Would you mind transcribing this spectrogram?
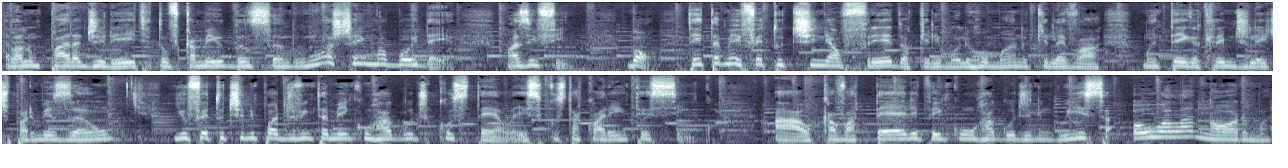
Ela não para direito, então fica meio dançando. Não achei uma boa ideia. Mas enfim. Bom, tem também fettuccine alfredo, aquele molho romano que leva manteiga, creme de leite parmesão. E o fettuccine pode vir também com ragu de costela. Esse custa 45. Ah, o cavatelli vem com o ragu de linguiça ou a la norma,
